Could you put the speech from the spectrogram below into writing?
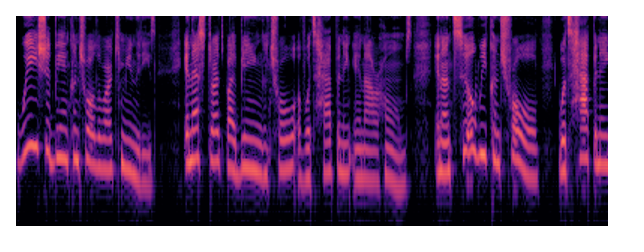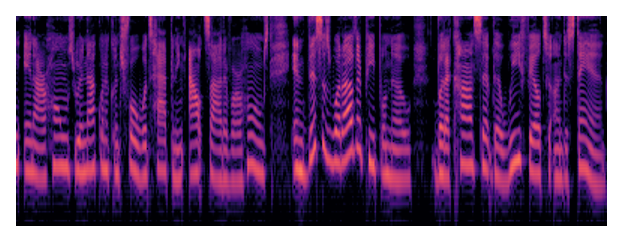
we should be in control of our communities. And that starts by being in control of what's happening in our homes. And until we control what's happening in our homes, we're not going to control what's happening outside of our homes. And this is what other people know, but a concept that we fail to understand.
